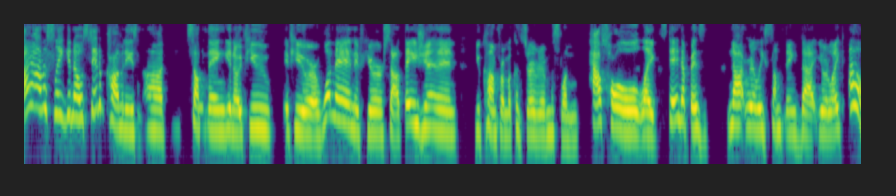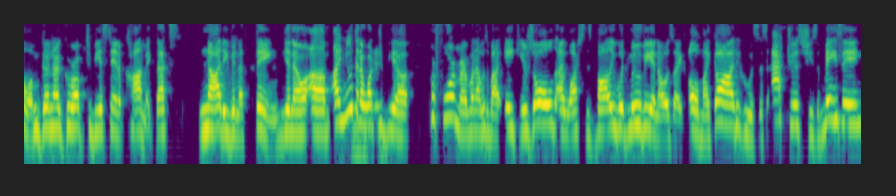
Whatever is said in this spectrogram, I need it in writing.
I honestly, you know, stand-up comedy is not something, you know, if you if you're a woman, if you're South Asian, you come from a conservative Muslim household, like stand-up is not really something that you're like, oh, I'm gonna grow up to be a stand-up comic. That's not even a thing, you know. Um, I knew that I wanted to be a performer when I was about eight years old. I watched this Bollywood movie and I was like, oh my God, who is this actress? She's amazing.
